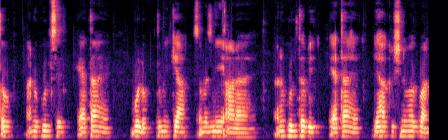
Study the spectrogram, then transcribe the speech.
तो अनुकूल से कहता है, बोलो, तुम्हें क्या समझ नहीं आ रहा है? अनुकूल तभी कहता है, यह कृष्ण भगवान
